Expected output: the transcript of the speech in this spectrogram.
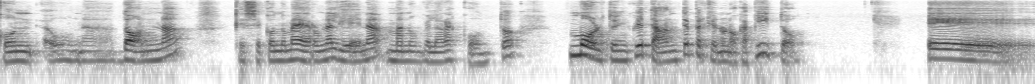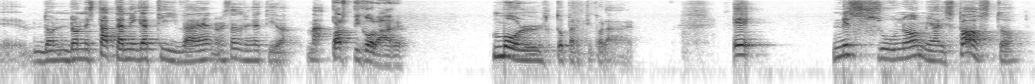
con una donna, che secondo me era un'aliena, ma non ve la racconto, molto inquietante perché non ho capito. E non, non è stata negativa, eh, non è stata negativa, ma... Particolare. Molto particolare. E nessuno mi ha risposto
